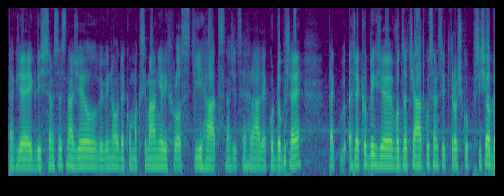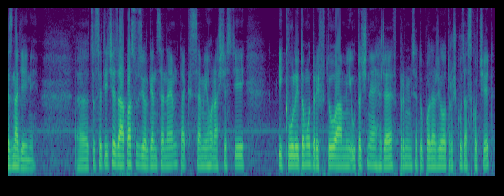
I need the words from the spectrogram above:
Takže když jsem se snažil vyvinout jako maximální rychlost, stíhat, snažit se hrát jako dobře, tak řekl bych, že od začátku jsem si trošku přišel beznadějný. Eh, Co se týče zápasu s Jorgensenem, tak jsem jeho naštěstí i kvůli tomu driftu a mý útočné hře v prvním setu podařilo trošku zaskočit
